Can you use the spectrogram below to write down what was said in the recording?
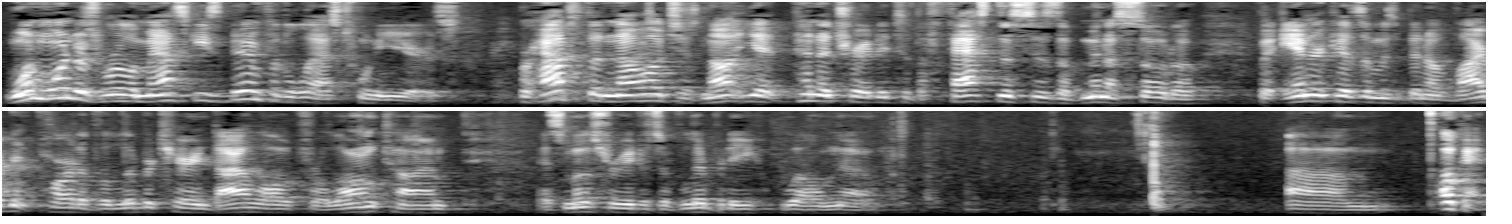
One wonders where Lomasky's been for the last 20 years. Perhaps the knowledge has not yet penetrated to the fastnesses of Minnesota, but anarchism has been a vibrant part of the libertarian dialogue for a long time, as most readers of Liberty well know. Um, okay,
